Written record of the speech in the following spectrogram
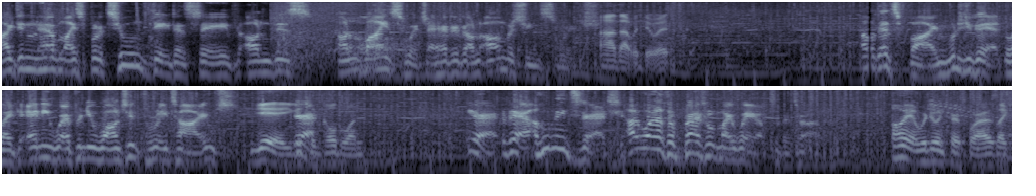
I didn't have my Splatoon data saved on this on my Switch. I had it on our machine Switch. Ah, that would do it. Oh, that's fine. What did you get? Like any weapon you wanted three times? Yeah, you get Yeah. the gold one. Yeah, yeah. Who needs that? I wanted to battle my way up to the top. Oh yeah, we're doing turf war. I was like,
